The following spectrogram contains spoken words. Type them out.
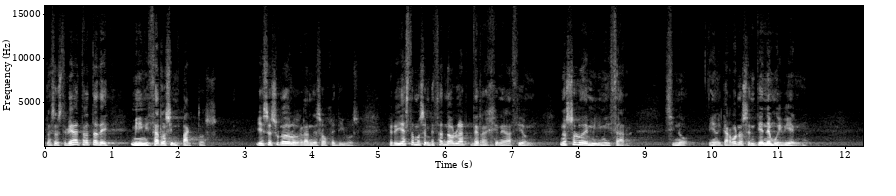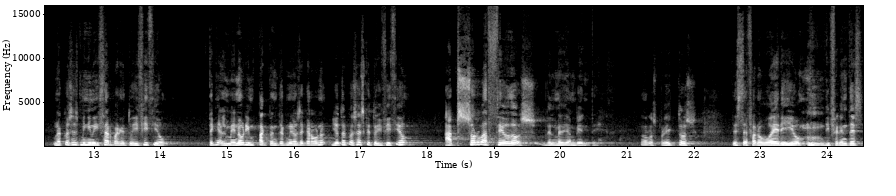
la sostenibilidad trata de minimizar los impactos, y eso es uno de los grandes objetivos. Pero ya estamos empezando a hablar de regeneración, no solo de minimizar, sino, y en el carbono se entiende muy bien. Una cosa es minimizar para que tu edificio tenga el menor impacto en términos de carbono y otra cosa es que tu edificio absorba CO2 del medio ambiente. Los proyectos de Stefano Boeri o diferentes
